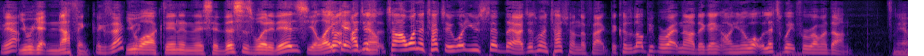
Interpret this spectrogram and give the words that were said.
Yeah. you were getting nothing. Exactly. You walked in and they said, "This is what it is. You like so it?" I just No. so I want to touch on what you said there. I just want to touch on the fact because a lot of people right now they're going, oh, you know what? Let's wait for Ramadan. Yeah.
